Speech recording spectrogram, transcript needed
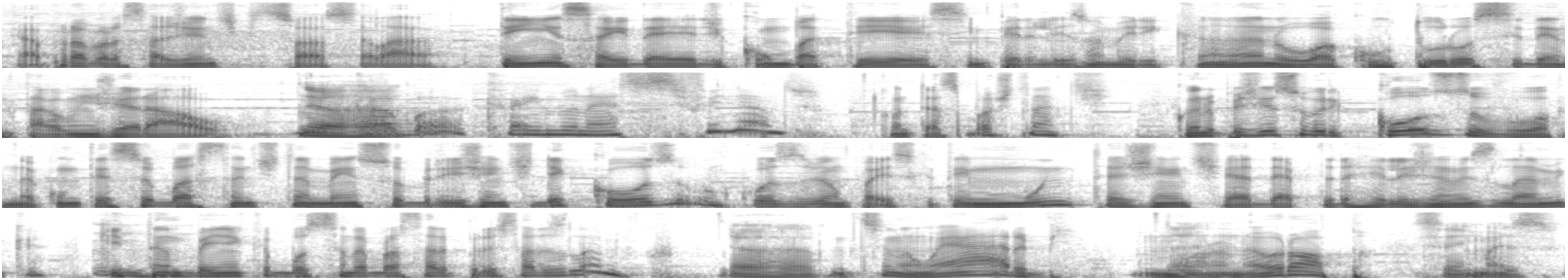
Acaba por abraçar gente que só, sei lá, tem essa ideia de combater esse imperialismo americano ou a cultura ocidental em geral. E acaba caindo nessa e se filhando. Acontece bastante. Quando eu pesquisei sobre Kosovo, aconteceu bastante também sobre gente de Kosovo. Kosovo é um país que tem muita gente adepta da religião islâmica, Uhum. que também acabou sendo abraçada pelo Estado Islâmico. Isso não é árabe, mora É. na Europa. Sim. Mas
